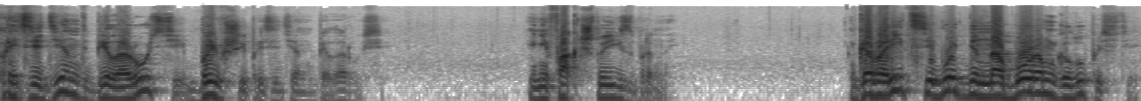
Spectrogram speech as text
президент Беларуси, бывший президент Беларуси, и не факт, что избранный, говорит сегодня набором глупостей.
